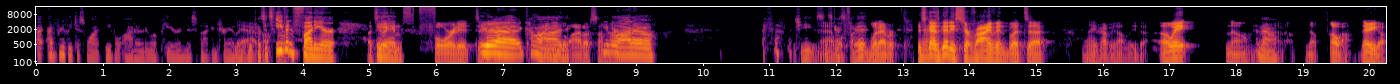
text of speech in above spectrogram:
I, I really just want Evil Otto to appear in this fucking trailer Yeah, because it's even funnier. Let's see if I can forward it. To, uh, yeah, come on, Evil Otto somewhere. Evil Otto. Jeez, Yeah, this we'll find good. whatever. This Yeah. guy's good. He's surviving, but uh he probably already died. Oh wait, no, no, No. no. Oh well, there you go.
